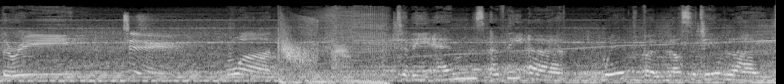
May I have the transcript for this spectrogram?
3, 2, 1. To the ends of the earth with velocity of light.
